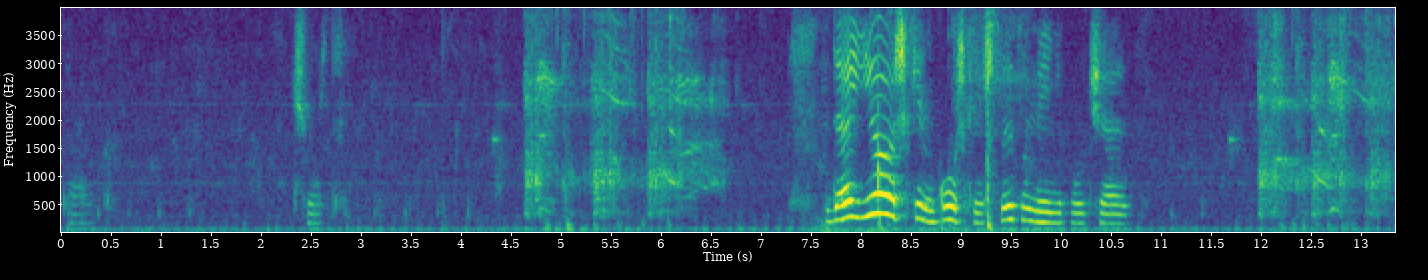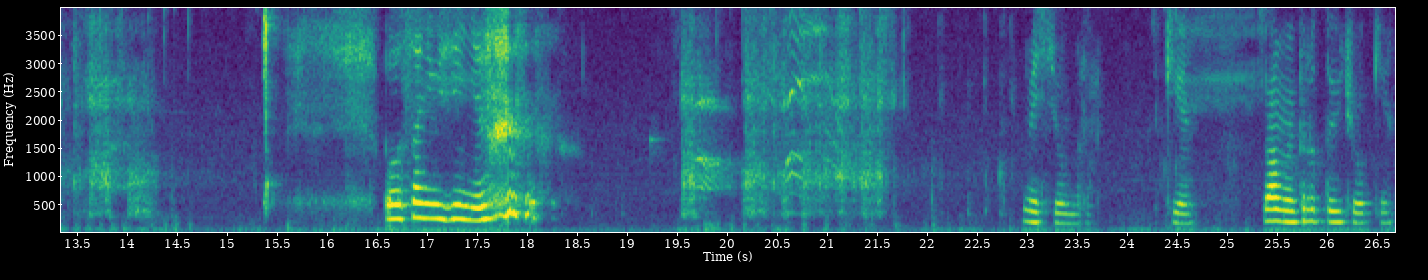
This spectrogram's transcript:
Так. Черт. Да ёшкин кошкин, что это у меня не получается? Полоса невезения. Вместе умерли. Такие самые крутые чуваки.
